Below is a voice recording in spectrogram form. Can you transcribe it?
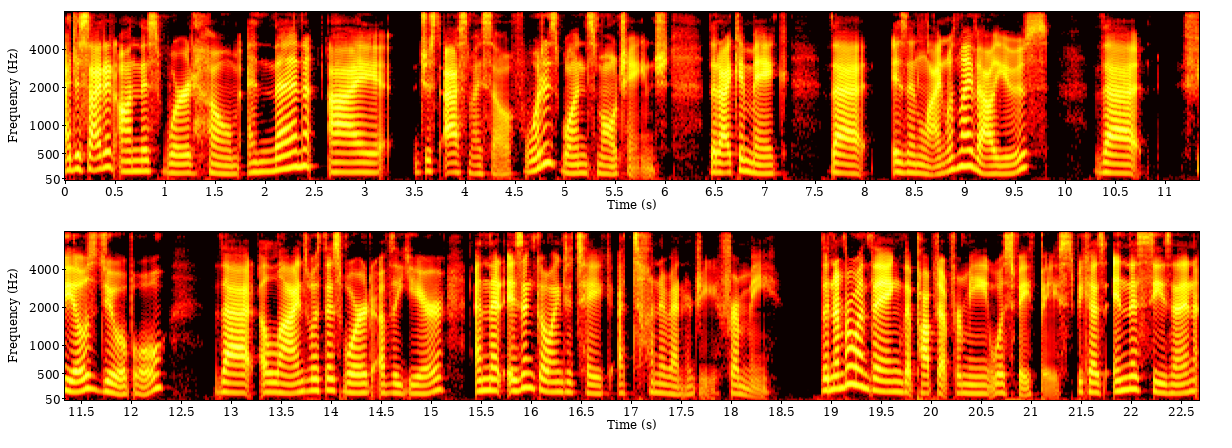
I decided on this word home. And then I just asked myself, what is one small change that I can make that is in line with my values, that feels doable, that aligns with this word of the year, and that isn't going to take a ton of energy from me? The number one thing that popped up for me was faith based because in this season,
